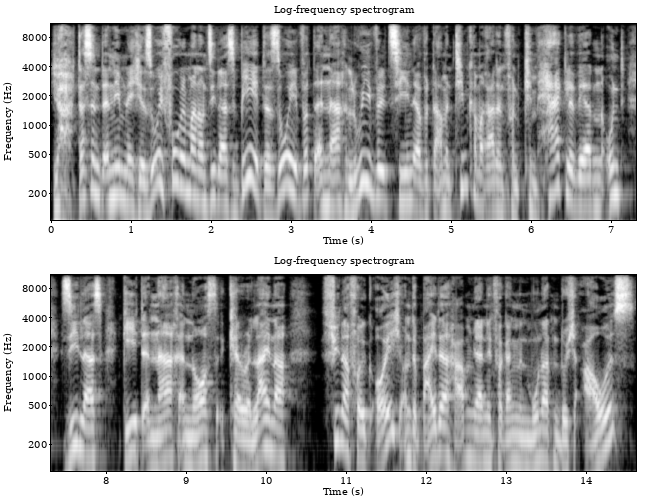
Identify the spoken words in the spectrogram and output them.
Ja, das sind nämlich Zoe Vogelmann und Silas Beeth. Zoe wird nach Louisville ziehen, er wird damit Teamkameradin von Kim Herkle werden und Silas geht nach North Carolina. Viel Erfolg euch und beide haben ja in den vergangenen Monaten durchaus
